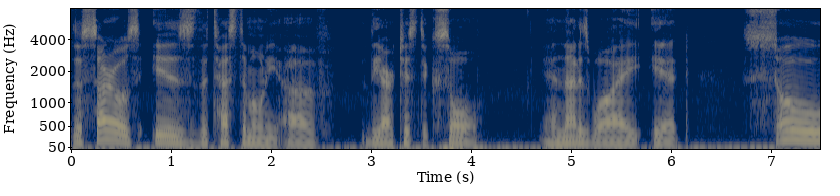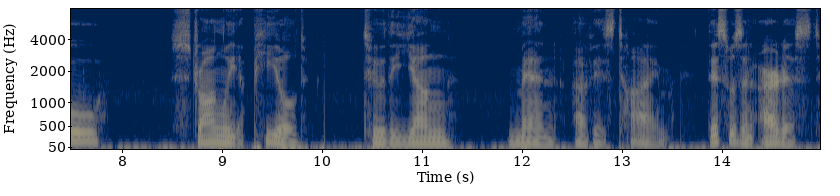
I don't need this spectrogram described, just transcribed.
The sorrows is the testimony of the artistic soul, and that is why it so strongly appealed to the young men of his time. This was an artist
